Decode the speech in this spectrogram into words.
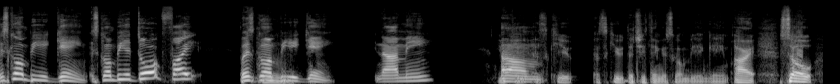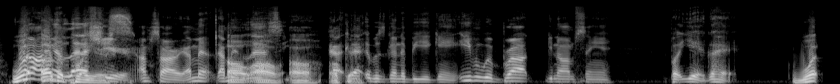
it's gonna be a game. It's gonna be a dog fight, but it's gonna Mm. be a game. You know what I mean? you um, that's cute. That's cute that you think it's going to be a game. All right. So what no, I other meant last players? year. I'm sorry. I meant I meant oh, last oh, year. oh. that- Okay. that it was gonna be a game. Even with Brock, you know what I'm saying? But yeah, go ahead. what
